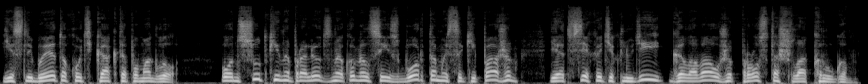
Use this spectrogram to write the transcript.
если бы это хоть как-то помогло. Он сутки напролет знакомился и с бортом, и с экипажем, и от всех этих людей голова уже просто шла кругом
